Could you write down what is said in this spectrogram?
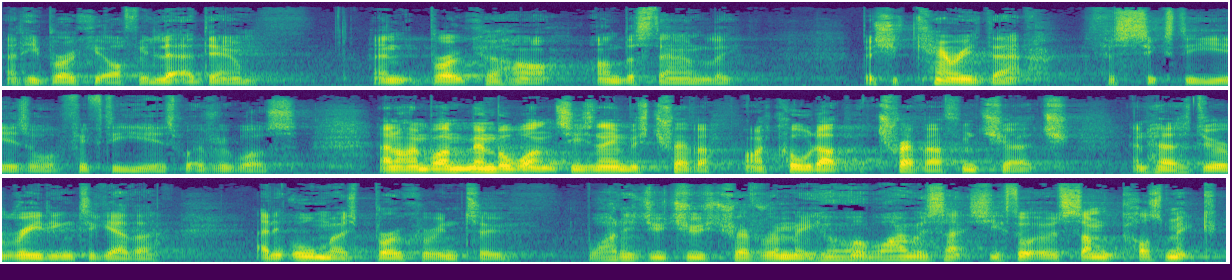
and he broke it off. He let her down and broke her heart, understandably. But she carried that for 60 years or 50 years, whatever it was. And I remember once, his name was Trevor. I called up Trevor from church and her to do a reading together and it almost broke her in two. Why did you choose Trevor and me? Oh, why was that? She thought it was some cosmic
